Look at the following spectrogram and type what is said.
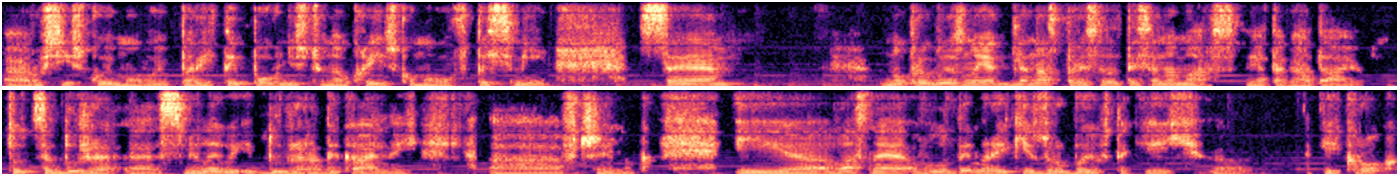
російською мовою, перейти повністю на українську мову в письмі, це. Ну, приблизно як для нас переселитися на Марс, я так гадаю. Тут це дуже е, сміливий і дуже радикальний е, вчинок. І власне Володимир, який зробив такий е, такий крок.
